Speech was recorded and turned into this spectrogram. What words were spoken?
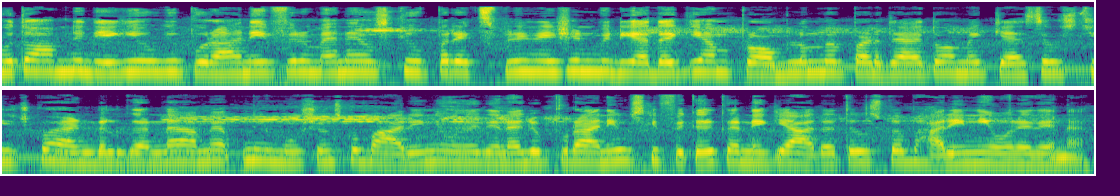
वो तो आपने देखी होगी पुरानी, फिर मैंने उसके ऊपर एक्सप्लेनेशन भी दिया था कि हम प्रॉब्लम में पड़ जाए तो हमें कैसे उस चीज़ को हैंडल करना है? हमें अपने इमोशंस को भारी नहीं होने देना है, जो पुरानी उसकी फ़िक्र करने की आदत है, उस पर भारी नहीं होने देना है।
